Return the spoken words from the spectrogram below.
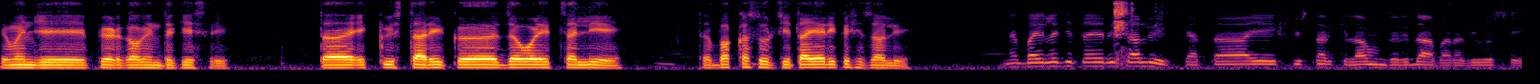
ते म्हणजे पेडगाव हिंद केसरी. आता एकवीस तारीख जवळ येत चालली आहे. तर बक्कासूरची तयारी कशी चालू आहे? नाही बैलाची तयारी चालू आहे की आता एकवीस तारखेला होऊन तरी दहा बारा दिवस आहे.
